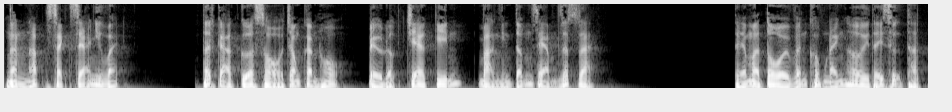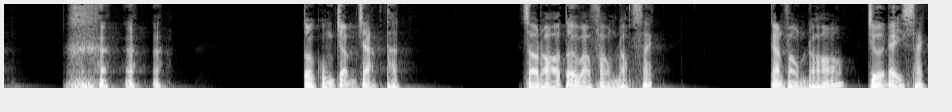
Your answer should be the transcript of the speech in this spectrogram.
ngăn nắp sạch sẽ như vậy. Tất cả cửa sổ trong căn hộ đều được che kín bằng những tấm rèm rất dài. Thế mà tôi vẫn không đánh hơi thấy sự thật. tôi cũng chậm chạp thật. Sau đó tôi vào phòng đọc sách. Căn phòng đó chứa đầy sách.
